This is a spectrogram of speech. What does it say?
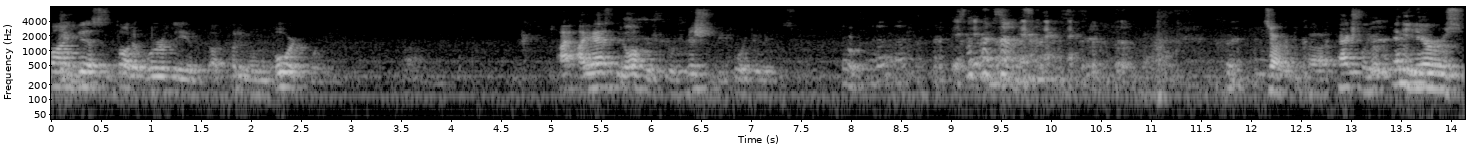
find this and thought it worthy of, of putting on the board. I, I asked the authors for permission before doing this. So, uh, actually, any errors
